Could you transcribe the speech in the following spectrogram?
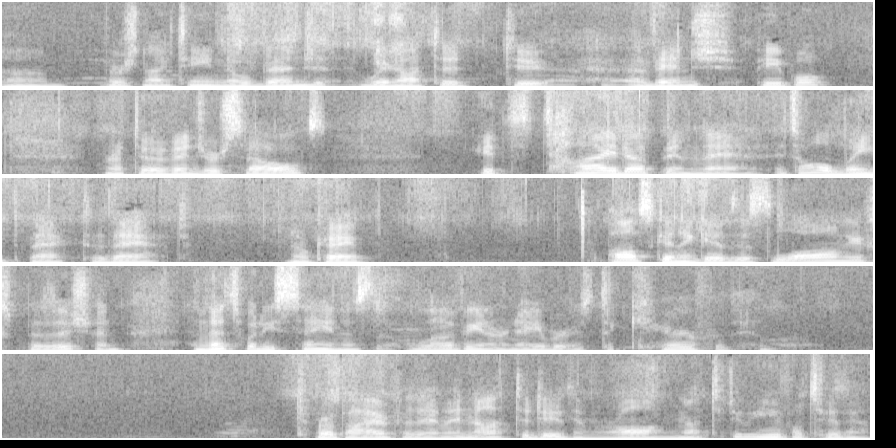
Um, verse 19, no vengeance. We're not to do, avenge people. We're not to avenge ourselves it's tied up in that. It's all linked back to that. Okay? Paul's going to give this long exposition, and that's what he's saying is that loving our neighbor is to care for them. to provide for them and not to do them wrong, not to do evil to them.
